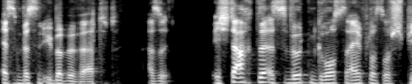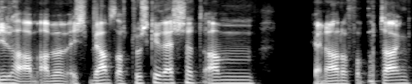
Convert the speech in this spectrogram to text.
ist ein bisschen überbewertet. Also ich dachte, es wird einen großen Einfluss aufs Spiel haben, aber ich, wir haben es auch durchgerechnet am, keine Ahnung, vor ein paar Tagen.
